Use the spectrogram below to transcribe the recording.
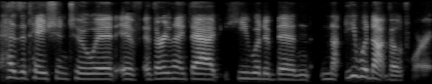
hesitation to it if if there anything like that he would have been not, he would not vote for it.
